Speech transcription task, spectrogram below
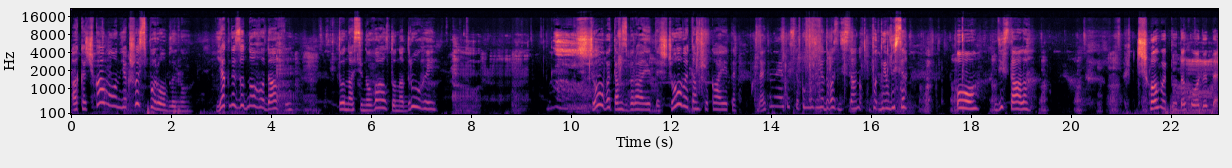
А качкам он як щось пороблено, як не з одного даху, то на сіновал, то на другий. Що ви там збираєте? Що ви там шукаєте? Дайте ну якось таку, може я до вас дістану, подивлюся. О, дістала. Що ви тут ходите?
